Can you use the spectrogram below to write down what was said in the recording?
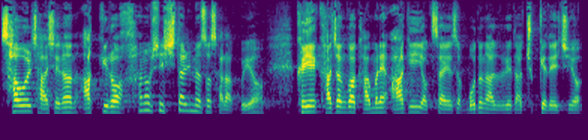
사울 자신은 악귀로 한없이 시달리면서 살았고요. 그의 가정과 가문의 악의 역사에서 모든 아들이 다 죽게 되지요.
